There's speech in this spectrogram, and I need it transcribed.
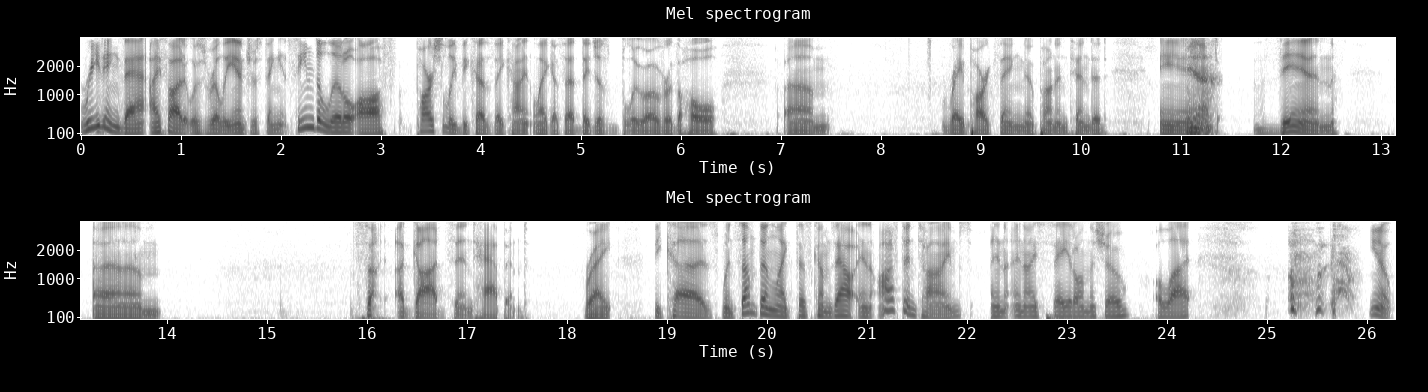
reading that, I thought it was really interesting. It seemed a little off, partially because they kind, like I said, they just blew over the whole um, Ray Park thing, no pun intended. And Yeah. then, um, so, a godsend happened, right? Because when something like this comes out, and oftentimes, and and I say it on the show a lot, you know,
